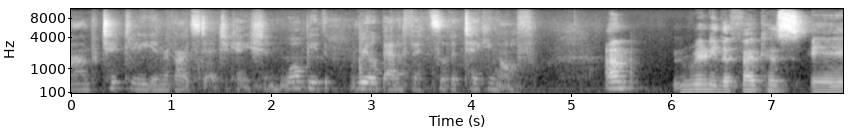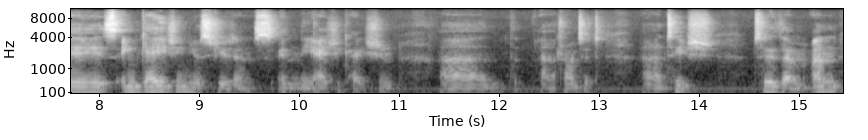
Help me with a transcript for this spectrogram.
and particularly in regards to education? What will be the real benefits of it taking off? Um, really, the focus is engaging your students in the education and uh, trying to uh, teach to them. And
